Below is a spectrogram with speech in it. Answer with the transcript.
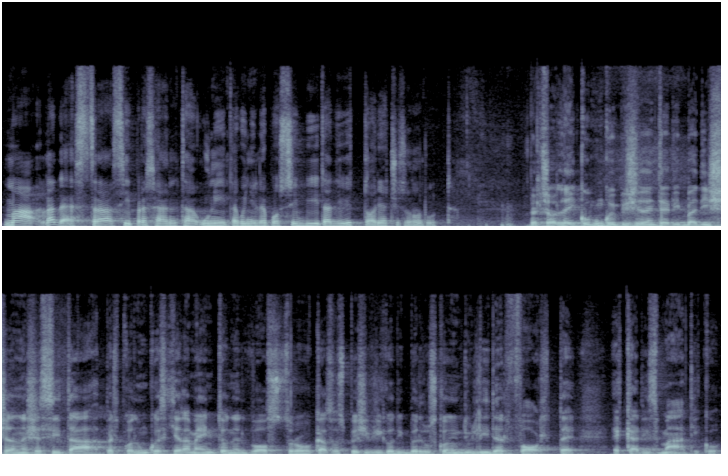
ma la destra si presenta unita, quindi le possibilità di vittoria ci sono tutte. Perciò lei comunque implicitamente ribadisce la necessità per qualunque schieramento, nel vostro caso specifico di Berlusconi, di un leader forte e carismatico,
